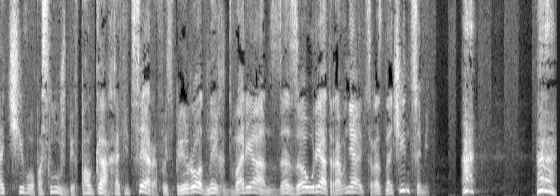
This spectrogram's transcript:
Отчего по службе в полках офицеров из природных дворян за зауряд равняются разночинцами? А? А?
